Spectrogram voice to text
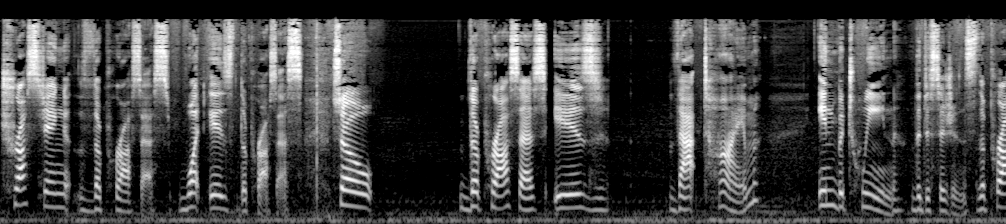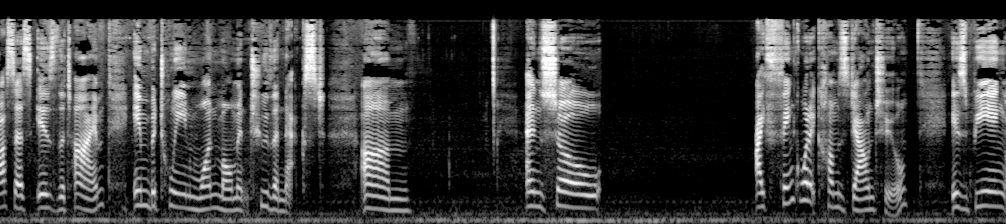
trusting the process. What is the process? So, the process is that time in between the decisions. The process is the time in between one moment to the next. Um, and so I think what it comes down to is being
